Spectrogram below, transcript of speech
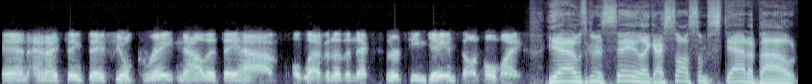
and and I think they feel great now that they have eleven of the next thirteen games on home ice. Yeah, I was gonna say like I saw some stat about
